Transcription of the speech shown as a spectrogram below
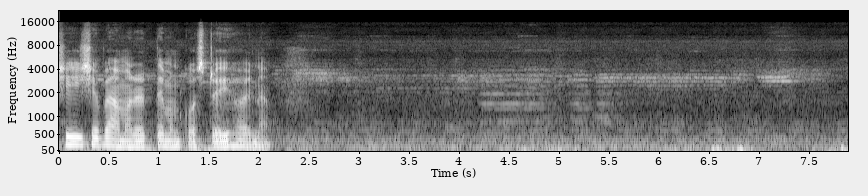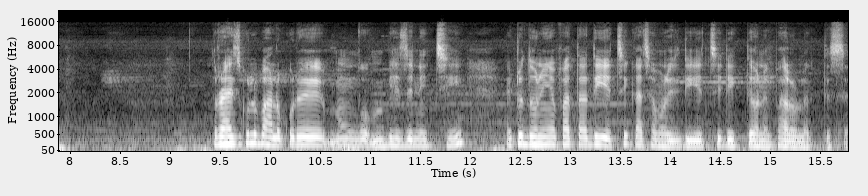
সেই হিসাবে আমার আর তেমন কষ্টই হয় না। রাইসগুলো ভালো করে ভেজে নিচ্ছি। একটু ধনিয়া পাতা দিয়েছি, কাঁচামরিচ দিয়েছি, দেখতে অনেক ভালো লাগতেছে।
